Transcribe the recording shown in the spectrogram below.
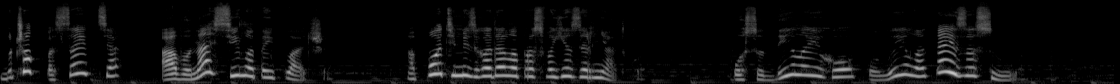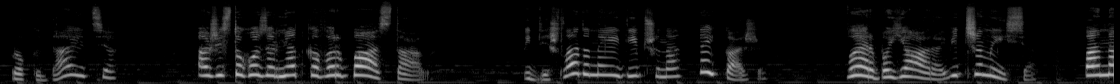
Бичок пасеться, а вона сіла та й плаче. А потім і згадала про своє зернятко. Посадила його, полила та й заснула. Прокидається, аж із того зернятка верба стала. Підійшла до неї дівчина та й каже Верба Яра, відчинися, панна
